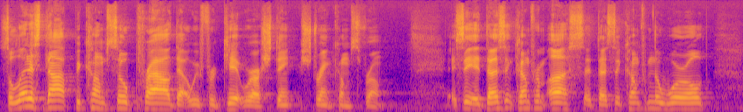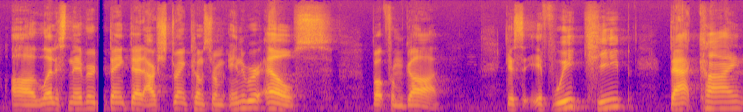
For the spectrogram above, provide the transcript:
So let us not become so proud that we forget where our strength comes from. See, it doesn't come from us, it doesn't come from the world. Uh, let us never think that our strength comes from anywhere else but from God. Because if we keep that kind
